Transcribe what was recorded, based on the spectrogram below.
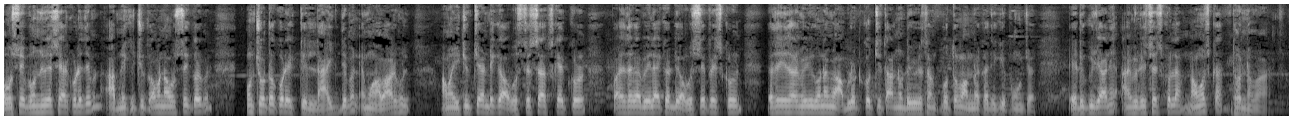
অবশ্যই বন্ধুদের শেয়ার করে দেবেন। আপনি কিছু কমেন্ট অবশ্যই করবেন এবং ছোটো করে একটি লাইক দেবেন এবং আবার বলি আমার ইউটিউব চ্যানেলটিকে অবশ্যই সাবস্ক্রাইব করুন। পাশে থাকা বেল আইকনটি অবশ্যই প্রেস করুন। যাতে এই ধরনের ভিডিওগুলো আমি আপলোড করছি, তার নোটিফিকেশান প্রথম আপনার কাছে গিয়ে পৌঁছায়। এটুকু জানি, আমি ভিডিও শেষ করলাম। নমস্কার, ধন্যবাদ।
